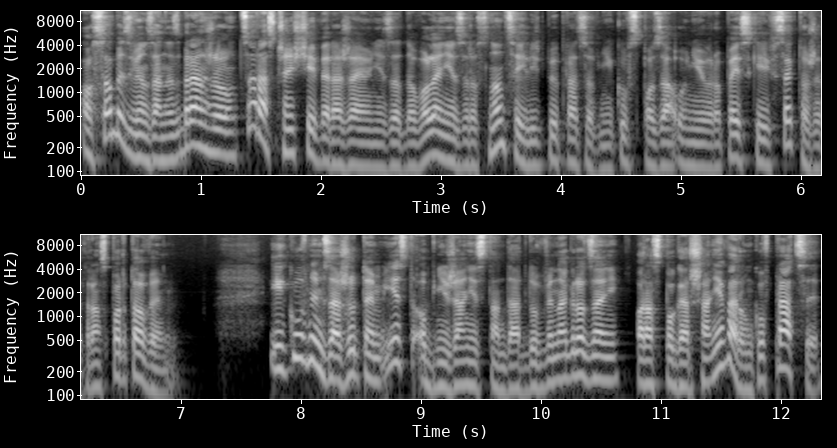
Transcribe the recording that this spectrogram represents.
Osoby związane z branżą coraz częściej wyrażają niezadowolenie z rosnącej liczby pracowników spoza Unii Europejskiej w sektorze transportowym. Ich głównym zarzutem jest obniżanie standardów wynagrodzeń oraz pogarszanie warunków pracy.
